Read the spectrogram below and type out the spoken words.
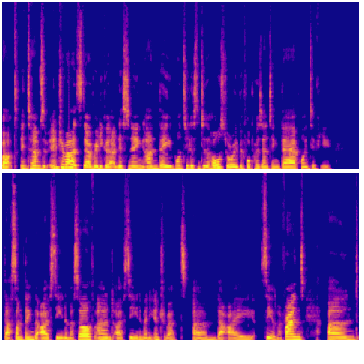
But in terms of introverts, they're really good at listening and they want to listen to the whole story before presenting their point of view that's something that I've seen in myself and I've seen in many introverts um, that I see as my friends. And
